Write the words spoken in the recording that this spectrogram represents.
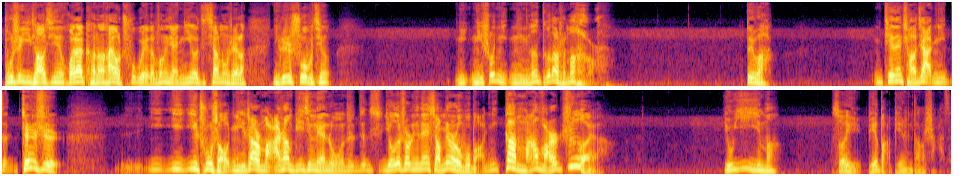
不是一条心，回来可能还有出轨的风险。你又相中谁了？你跟人说不清。你你说你你能得到什么好？对吧？你天天吵架，你的真是，一一一出手，你这儿马上鼻青脸肿。这这有的时候你连小命都不保，你干嘛玩这呀？有意义吗？所以别把别人当傻子。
